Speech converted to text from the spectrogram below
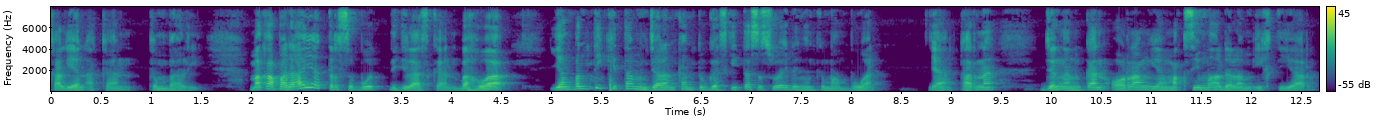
kalian akan kembali. Maka pada ayat tersebut dijelaskan bahwa yang penting kita menjalankan tugas kita sesuai dengan kemampuan ya karena jangankan orang yang maksimal dalam ikhtiar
